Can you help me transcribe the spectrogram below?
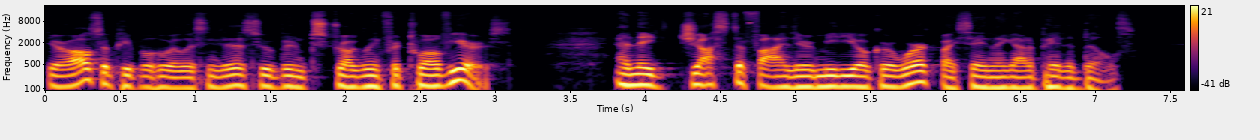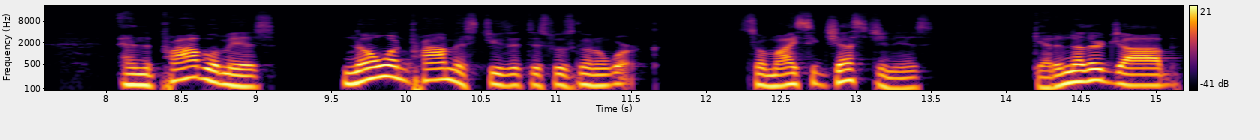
there are also people who are listening to this who've been struggling for 12 years and they justify their mediocre work by saying they got to pay the bills. And the problem is, no one promised you that this was going to work. So, my suggestion is get another job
